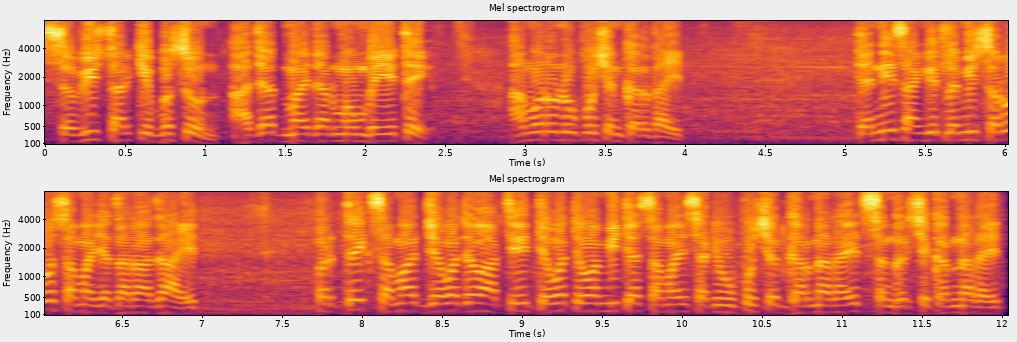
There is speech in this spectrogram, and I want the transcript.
सव्वीस तारखेपासून आझाद मैदान मुंबई येथे आमरण उपोषण करत आहेत. त्यांनी सांगितलं मी सर्व समाजाचा राजा आहेत. प्रत्येक समाज जेव्हा जेव्हा अडचणीत तेव्हा तेव्हा मी त्या समाजासाठी उपोषण करणार आहेत संघर्ष करणार आहेत.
